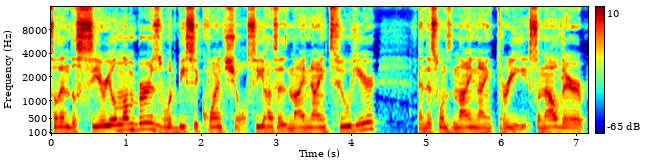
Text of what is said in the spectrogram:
so then the serial numbers would be sequential. See how it says 992 here? And this one's 993. So now they're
